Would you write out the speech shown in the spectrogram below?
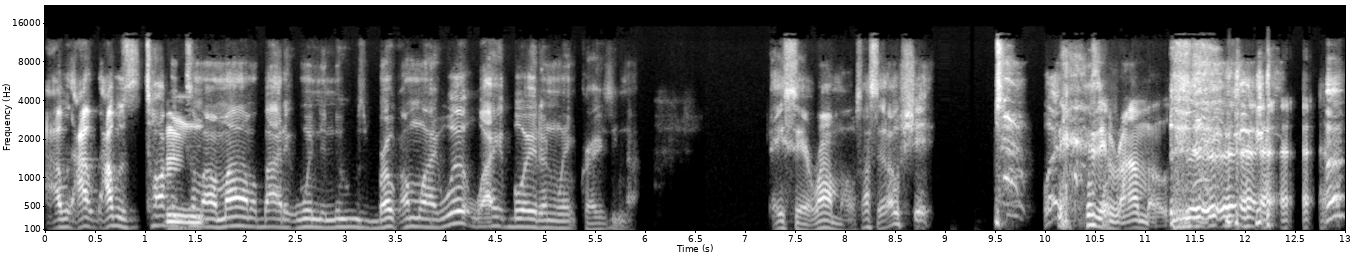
I was I, I was talking to Mm. my mom about it when the news broke. I'm like, what white boy done went crazy now? They said Ramos. I said, oh shit. What? Is it Ramos? Huh?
